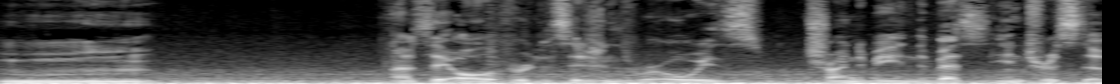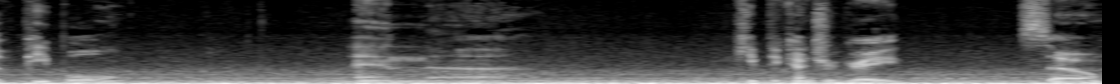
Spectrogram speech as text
mm, I would say all of her decisions were always trying to be in the best interest of people and uh, keep the country great. So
